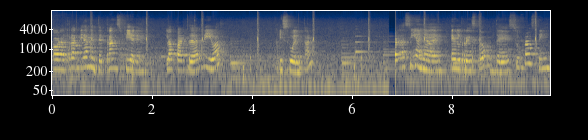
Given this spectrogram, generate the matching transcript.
Ahora rápidamente transfieren la parte de arriba y sueltan. Ahora sí añaden el resto de su frosting.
